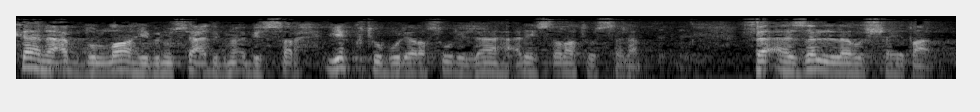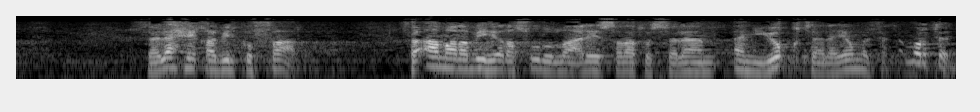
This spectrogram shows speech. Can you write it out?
كان عبد الله بن سعد بن أبي الصرح يكتب لرسول الله عليه الصلاة والسلام فأزله الشيطان فلحق بالكفار فأمر به رسول الله عليه الصلاة والسلام أن يقتل يوم الفتح. مرتد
